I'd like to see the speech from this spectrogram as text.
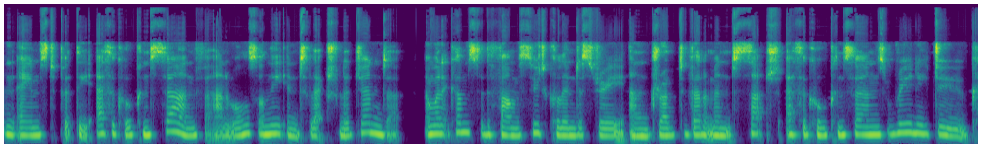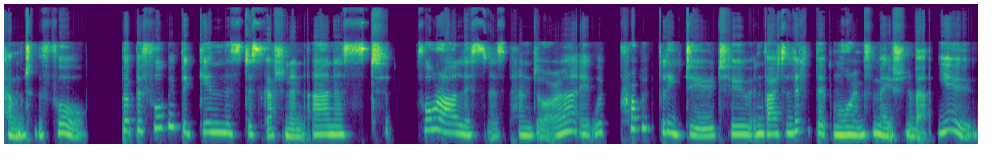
and aims to put the ethical concern for animals on the intellectual agenda. And when it comes to the pharmaceutical industry and drug development, such ethical concerns really do come to the fore. But before we begin this discussion in earnest, for our listeners, Pandora, it would probably do to invite a little bit more information about you.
